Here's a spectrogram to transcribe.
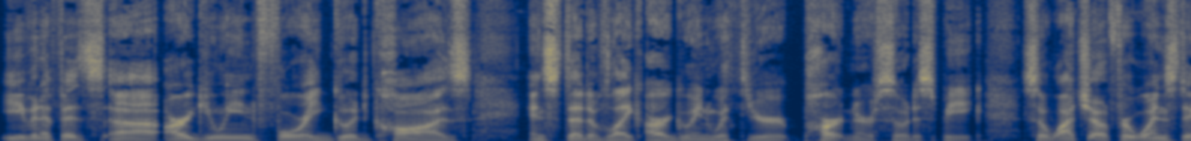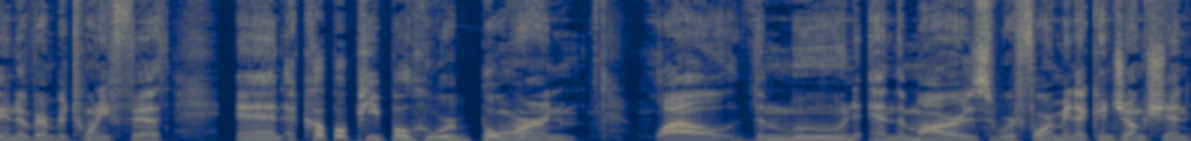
even if it's uh, arguing for a good cause instead of like arguing with your partner, so to speak. So watch out for Wednesday, November 25th. And a couple people who were born while the moon and the Mars were forming a conjunction,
